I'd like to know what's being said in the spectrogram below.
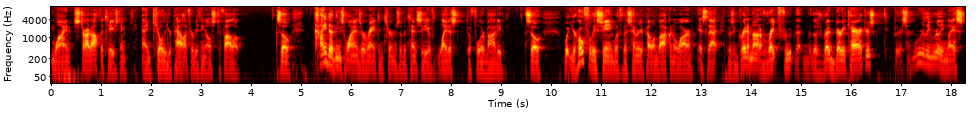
wine start off the tasting and kill your palate for everything else to follow. So kind of these wines are ranked in terms of intensity of lightest to fuller bodied. So what you're hopefully seeing with this Henry Baco Noir is that there's a great amount of ripe fruit, that, those red berry characters, but there's some really, really nice,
